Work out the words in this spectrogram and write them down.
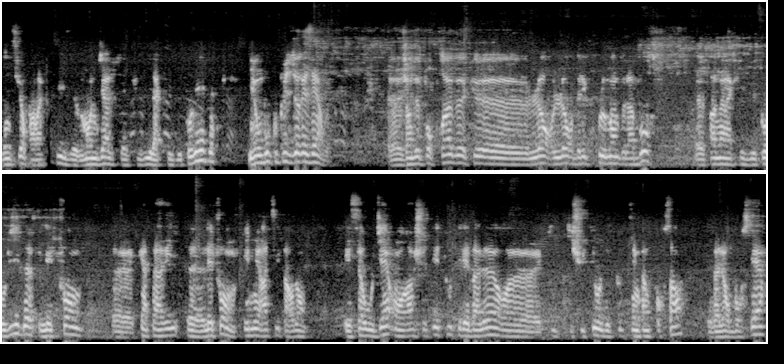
bien sûr, par la crise mondiale qui a suivi la crise du Covid, mais ont beaucoup plus de réserves. Euh, J'en veux pour preuve que lors, lors de l'écroulement de la bourse, euh, pendant la crise du Covid, les fonds euh, qataris, euh, les fonds émiratis, pardon, et saoudiens ont racheté toutes les valeurs qui, qui chutaient au-dessus de 50%, les valeurs boursières,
